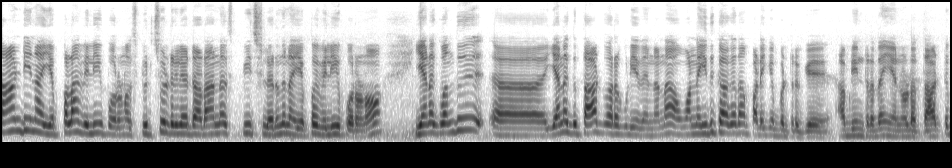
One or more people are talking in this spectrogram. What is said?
தாண்டி நான் எப்போல்லாம் வெளியே போகிறனோ ஸ்பிரிச்சுவல் ரிலேட்டடான ஸ்பீச்லேருந்து நான் எப்போ வெளியே போகிறனோ எனக்கு வந்து எனக்கு தாட் வரக்கூடியது என்னென்னா உன்னை இதுக்காக தான் படைக்கப்பட்டிருக்கு அப்படின்றதான் என்னோட தாட்டு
